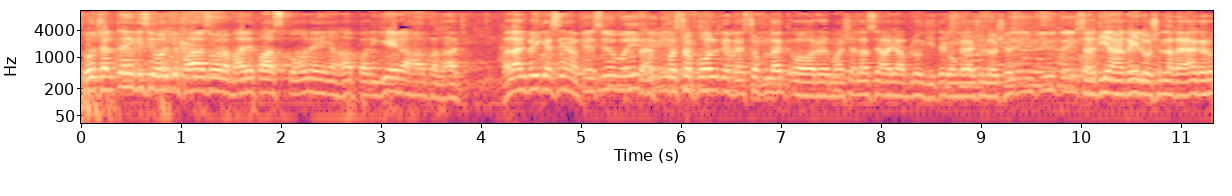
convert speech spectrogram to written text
तो चलते हैं किसी और के पास और हमारे पास कौन है यहाँ पर? ये रहा बलाज। बलाज भाई कैसे हैं आप? कैसे हो भाई? फ़र्स्ट ऑफ़ ऑल के बेस्ट ऑफ़ लक और माशाल्लाह से आज आप लोग जीते। कॉन्ग्रेचुलेशन सर्दियाँ आ गई लोशन लगाया करो।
